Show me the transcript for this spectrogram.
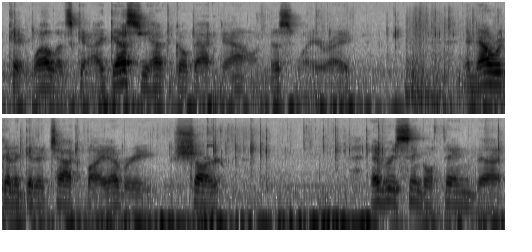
Okay, well, let's get. I guess you have to go back down this way, right? And now we're going to get attacked by every shark every single thing that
